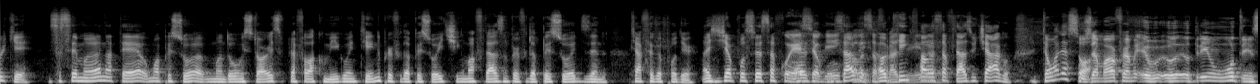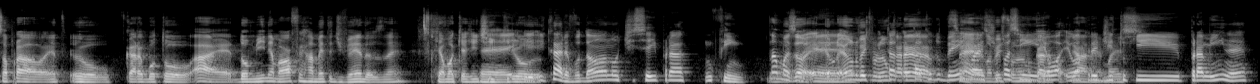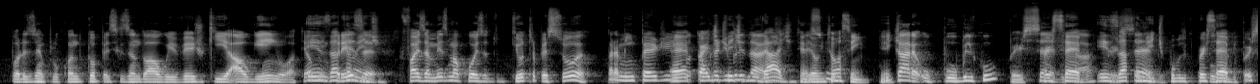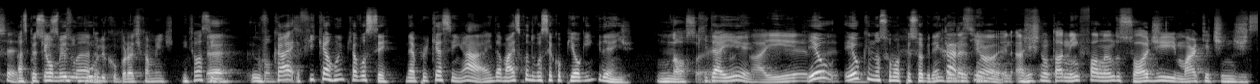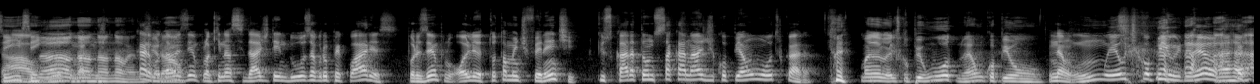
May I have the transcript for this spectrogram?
Por quê? Essa semana até uma pessoa mandou um stories pra falar comigo, eu entrei no perfil da pessoa e tinha uma frase no perfil da pessoa dizendo tráfego é poder. A gente já postou essa Conhece frase. alguém que sabe? fala essa Alguém frase que aí, fala né? essa frase, o Thiago. Então olha só. Usei a maior ferramenta. Eu, eu, eu treino ontem só pra. eu- o cara botou. Ah, é domine a maior ferramenta de vendas, né? Que é uma que a gente É, criou. e, e, cara, eu vou dar uma notícia aí pra, enfim. Não, mas eu- eu- eu não vejo problema tá, o cara- Tá tudo bem, é, mas tipo assim, eu, eu né, acredito mas- que pra mim, né, por exemplo, quando tô pesquisando algo e vejo que alguém ou até uma Exatamente. empresa faz a mesma coisa do que outra pessoa, pra mim perde é, total perde credibilidade, entendeu? É então assim, E gente, cara, o público percebe, percebe. tá? Exatamente, Percebe. o público percebe. público percebe. As Que é pessoas o me mesmo mandam. público, praticamente. Então, assim, É, fica, acontece. fica ruim pra você, né? Porque assim, ah, ainda mais quando você copia alguém grande. Nossa. Que é, daí. Aí é- eu, eu que não sou uma pessoa E, grande. cara, assim, eu ó, tenho- a gente não tá nem falando só de marketing digital. Sim, sim. outro Não, não, marketing- não, não. É Cara, vou dar um geral. exemplo. Aqui na cidade tem duas agropecuárias, por exemplo, olha, totalmente diferente, que os caras estão de sacanagem de copiar um outro, cara. Mas eles copiam um outro, não é um copiou um. Não, um eu te copio, entendeu?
